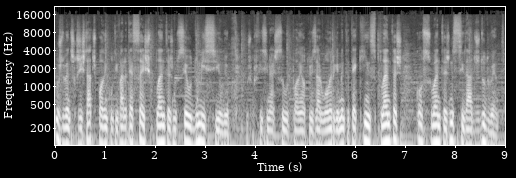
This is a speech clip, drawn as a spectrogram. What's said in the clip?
os doentes registados podem cultivar até seis plantas no seu domicílio. Os profissionais de saúde podem autorizar o alargamento até 15 plantas, consoante as necessidades do doente.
